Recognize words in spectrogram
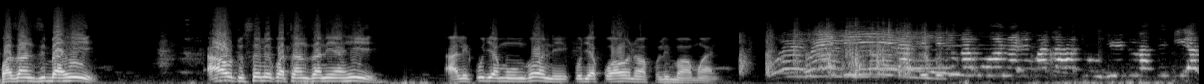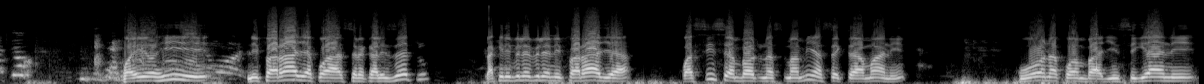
kwa Zanzibar hii au tuseme kwa Tanzania hii alikuja Muungoni kuja kuwaona wakulima wa mwani. Kwa hiyo hii ni faraja kwa serikali zetu, lakini vile vile ni faraja kwa sisi ambao tunasimamia sekta ya mwani kuona kwamba jinsi gani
